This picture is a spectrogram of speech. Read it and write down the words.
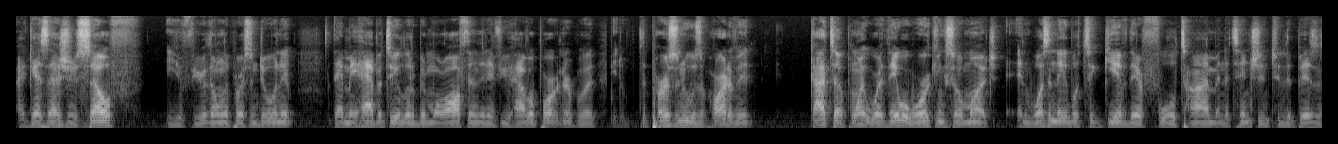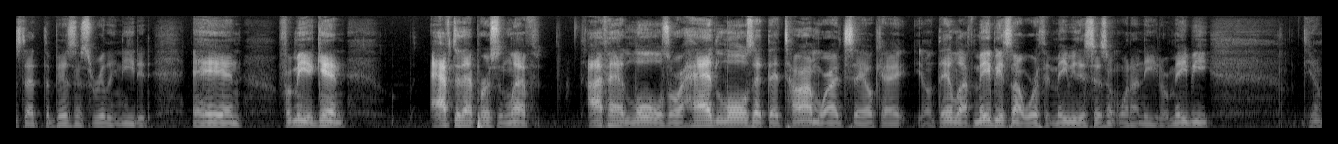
I guess as yourself, if you're the only person doing it that may happen to you a little bit more often than if you have a partner. But the person who was a part of it got to a point where they were working so much and wasn't able to give their full time and attention to the business that the business really needed. And for me, again, after that person left, I've had lulls or had lulls at that time where I'd say, okay, you know, they left. Maybe it's not worth it. Maybe this isn't what I need, or maybe, you know,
